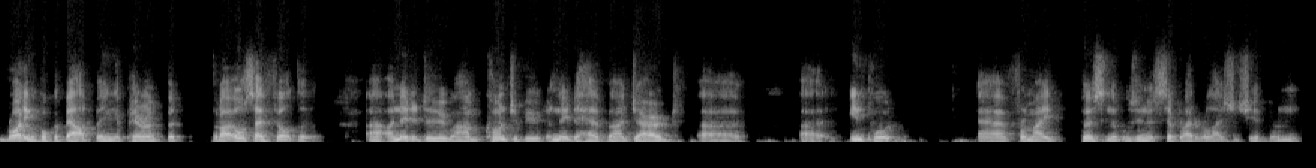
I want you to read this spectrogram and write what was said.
writing a book about being a parent, but but I also felt that uh, I needed to um, contribute. I need to have uh, Jared uh, uh input uh, from a person that was in a separated relationship, and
